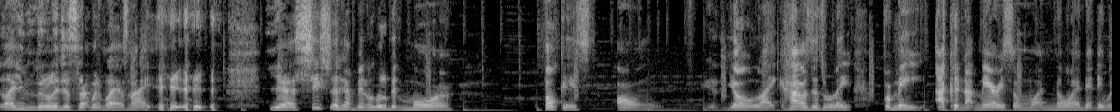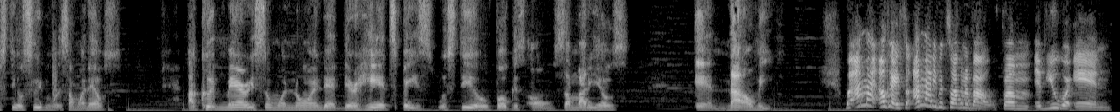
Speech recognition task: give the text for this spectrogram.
like you literally just slept with him last night. yeah, she should have been a little bit more focused on yo, like how is this relate? For me, I could not marry someone knowing that they were still sleeping with someone else. I couldn't marry someone knowing that their headspace was still focused on somebody else and not on me. but I'm not okay. So I'm not even talking about from if you were in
